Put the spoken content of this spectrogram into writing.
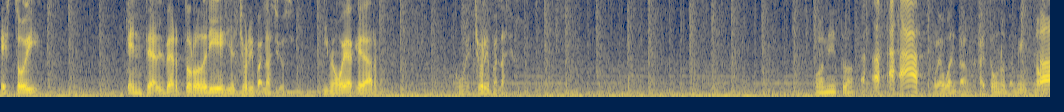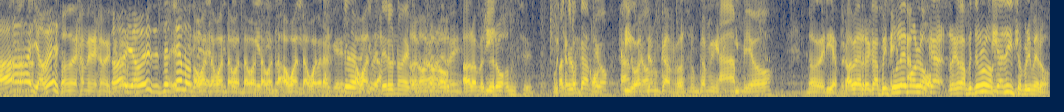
estoy entre Alberto Rodríguez y el Chorri Palacios. Y me voy a quedar con el Chorri Palacios. Bonito. Oye, aguanta, me faltó uno también. No, Ah, no, no, ya no. ves. No, no, déjame, déjame Ah, decir ya una ves, es el tema. Aguanta, aguanta, aguanta, aguanta, aguanta, aguanta, aguanta, meter uno de No, no, no. Ahora meter Sí. 11. Pucha, Va a ser un cambio, con- Sí, va a cambio. ser un cambio, va a ser un cambio en el Cambio. equipo. No debería, pero... A ver, me recapitulemos lo que, ha- recapitulemos lo Sí, que has sí. dicho primero.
